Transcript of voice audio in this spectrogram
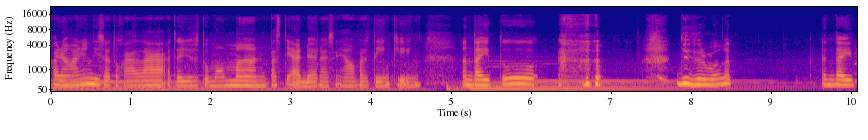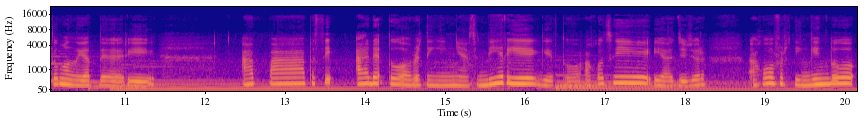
kadang-kadang di satu kala atau di satu momen pasti ada rasanya overthinking. Entah itu jujur banget. Entah itu ngelihat dari apa sih ada tuh overthinkingnya sendiri gitu. Aku sih ya jujur aku overthinking tuh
